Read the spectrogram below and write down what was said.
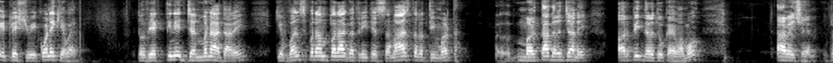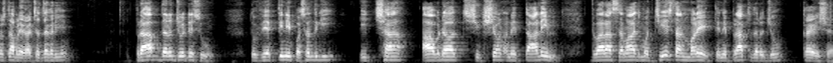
એટલે શું, એ કોને કહેવાય? તો વ્યક્તિને જન્મના આધારે કે વંશ પરંપરાગત રીતે સમાજ તરફથી મળતા મળતા દરજ્જાને અર્પિત દરજ્જો કહેવામાં આવે છે. પ્રશ્ન આપણે આગળ ચર્ચા કરીએ. પ્રાપ્ત દરજ્જો એટલે શું? તો વ્યક્તિની પસંદગી, ઈચ્છા, આવડત, શિક્ષણ અને તાલીમ દ્વારા સમાજમાં જે સ્થાન મળે તેને પ્રાપ્ત દરજ્જો કહે છે.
